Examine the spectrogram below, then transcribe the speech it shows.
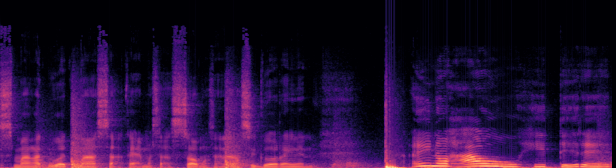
semangat buat masak kayak masak sop masak nasi goreng dan I know how he did it.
